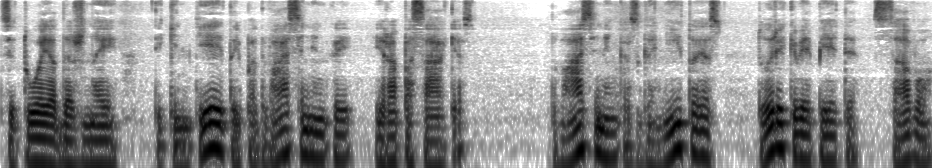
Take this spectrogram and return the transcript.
cituoja dažnai tikintieji, taip pat dvasininkai, yra pasakęs, dvasininkas, ganytojas turi kvėpėti savo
